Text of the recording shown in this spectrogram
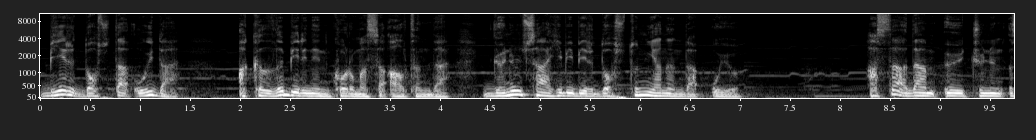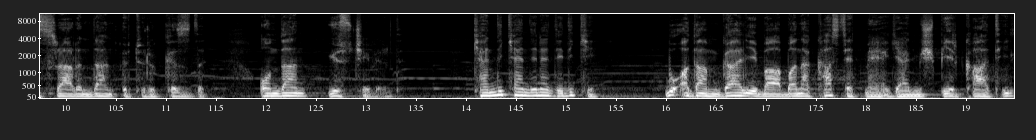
bir dosta uy da akıllı birinin koruması altında, gönül sahibi bir dostun yanında uyu. Hasta adam öğütçünün ısrarından ötürü kızdı. Ondan yüz çevirdi. Kendi kendine dedi ki, bu adam galiba bana kastetmeye gelmiş bir katil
